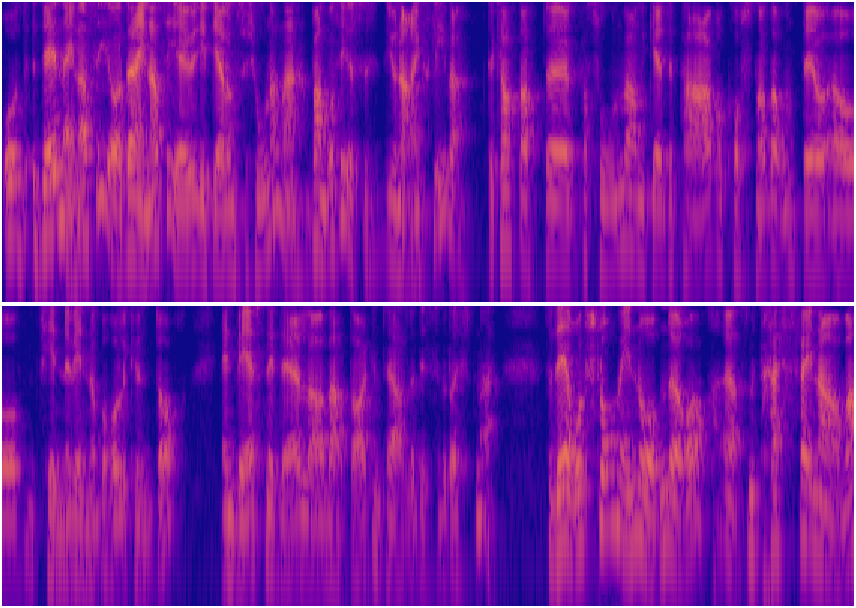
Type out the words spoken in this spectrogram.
Og Det er den ene sida. Den ene sida er jo ideelle organisasjonene. På andre sida sitter jo næringslivet. Det er klart at eh, personvern, GDPR og kostnader rundt det å, å finne, vinne og beholde kunder er en vesentlig del av hverdagen til alle disse bedriftene. Så der òg slår vi inn åpne dører. Altså, vi treffer en nerve.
